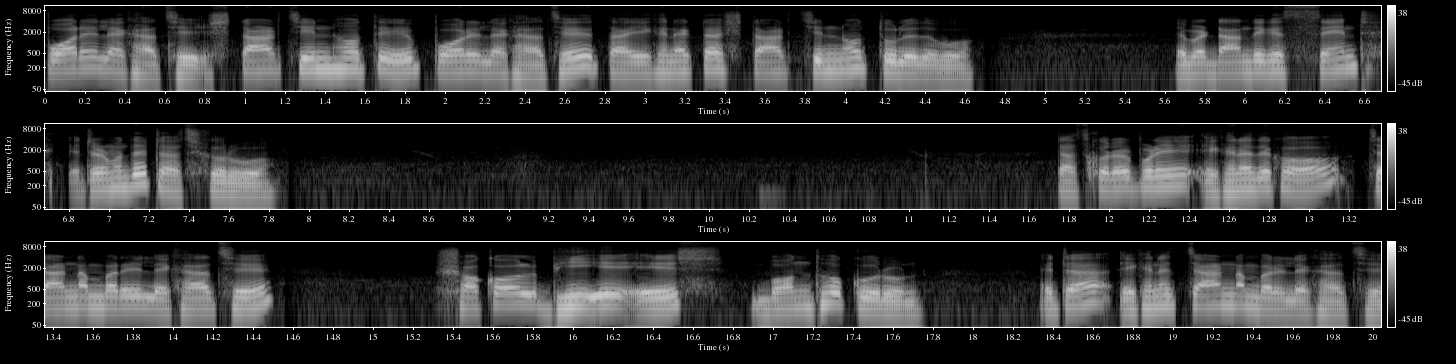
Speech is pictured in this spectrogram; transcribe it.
পরে লেখা আছে। স্টার চিহ্নতে পরে লেখা আছে। তাই এখানে একটা স্টার চিহ্ন তুলে দেবো। এবার ডান দিকে সেন্ট, এটার মধ্যে টাচ করব। টাচ করার পরে এখানে দেখো চার নাম্বারে লেখা আছে, সকল ভিএএস বন্ধ করুন। এটা এখানে চার নাম্বারে লেখা আছে,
